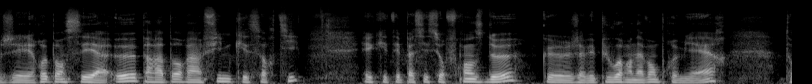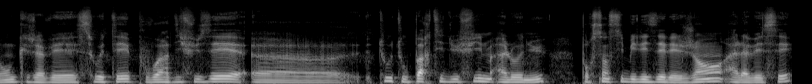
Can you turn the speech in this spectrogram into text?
j'ai repensé à eux par rapport à un film qui est sorti et qui était passé sur France 2, que j'avais pu voir en avant-première. Donc j'avais souhaité pouvoir diffuser tout ou partie du film à l'ONU pour sensibiliser les gens à l'AVC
